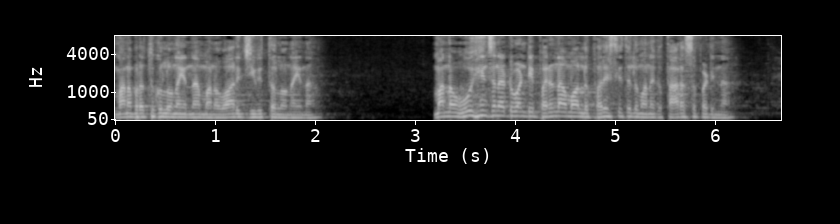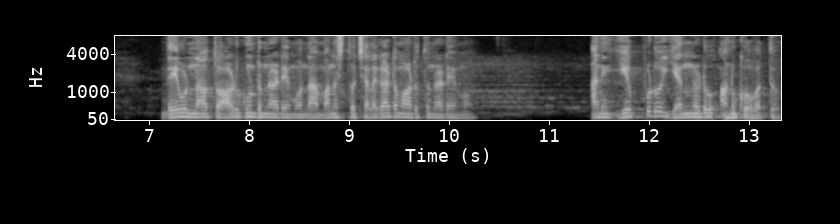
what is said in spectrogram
మన బ్రతుకులోనైనా మన వారి జీవితంలోనైనా మనం ఊహించినటువంటి పరిణామాలు పరిస్థితులు మనకు తారసపడినా దేవుడు నాతో ఆడుకుంటున్నాడేమో నా మనసుతో చెలగాటం ఆడుతున్నాడేమో అని ఎప్పుడు ఎన్నడూ అనుకోవద్దు.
